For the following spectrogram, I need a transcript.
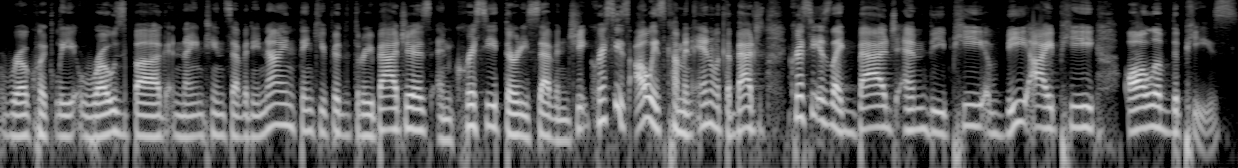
real quickly, Rosebug 1979. Thank you for the three badges. And Chrissy 37. G- Chrissy is always coming in with the badges. Chrissy is like badge MVP, VIP, all of the P's.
